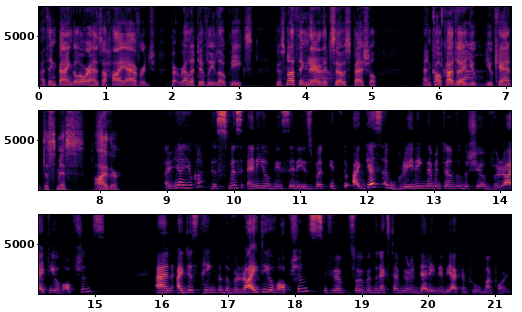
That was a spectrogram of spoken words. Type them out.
I think Bangalore has a high average, but relatively low peaks. There's nothing yeah. there that's so special. And Kolkata, yeah. you, you can't dismiss either. Uh, yeah, you can't dismiss any of these cities, but it's, I guess I'm grading them in terms of the sheer variety of options. And I just think that the variety of options, if you have, so when the next time you're in Delhi, maybe I can prove my point.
